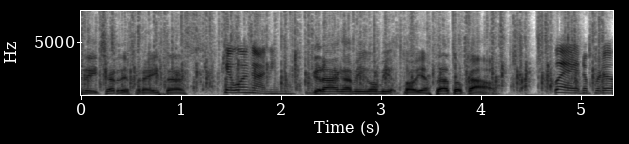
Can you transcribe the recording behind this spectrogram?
Richard de Freitas. Qué buen ánimo. Gran amigo mío. Todavía está tocado. Bueno, pero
